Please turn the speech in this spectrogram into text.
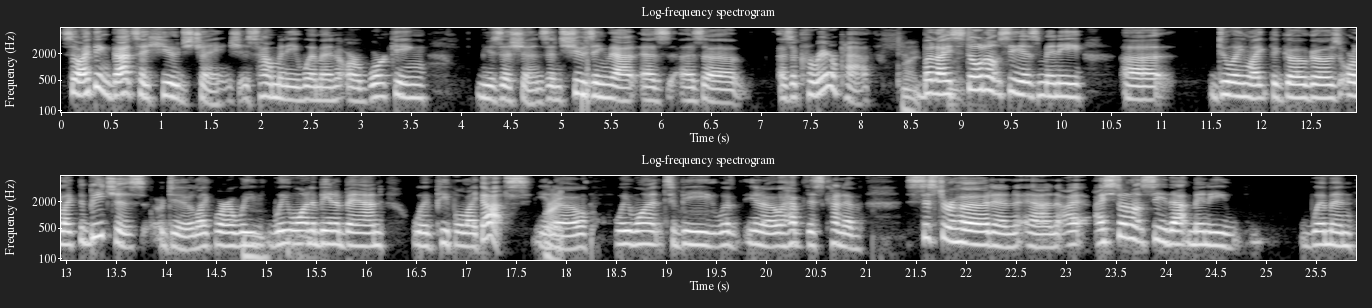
So I think that's a huge change is how many women are working musicians and choosing that as as a as a career path. Right. But I still don't see as many uh, doing like the Go Go's or like the Beaches do, like where we mm-hmm. we want to be in a band with people like us. You right. know, we want to be with you know have this kind of sisterhood, and and I I still don't see that many women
